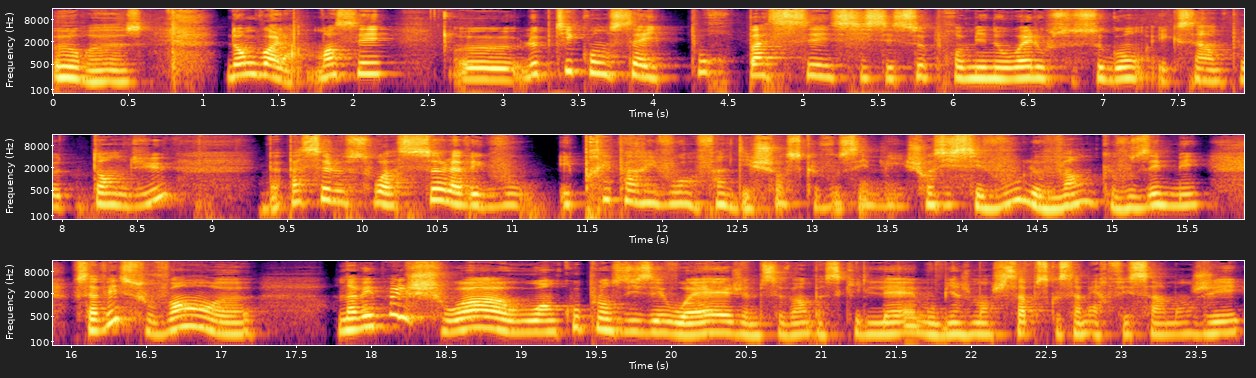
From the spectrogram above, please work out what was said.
heureuse. Donc voilà, moi c'est euh, le petit conseil pour passer, si c'est ce premier Noël ou ce second et que c'est un peu tendu, bah, passez le soir seul avec vous et préparez-vous enfin des choses que vous aimez. Choisissez-vous le vin que vous aimez. Vous savez, souvent, euh, on n'avait pas le choix, ou en couple on se disait ouais j'aime ce vin parce qu'il l'aime, ou bien je mange ça parce que sa mère fait ça à manger,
